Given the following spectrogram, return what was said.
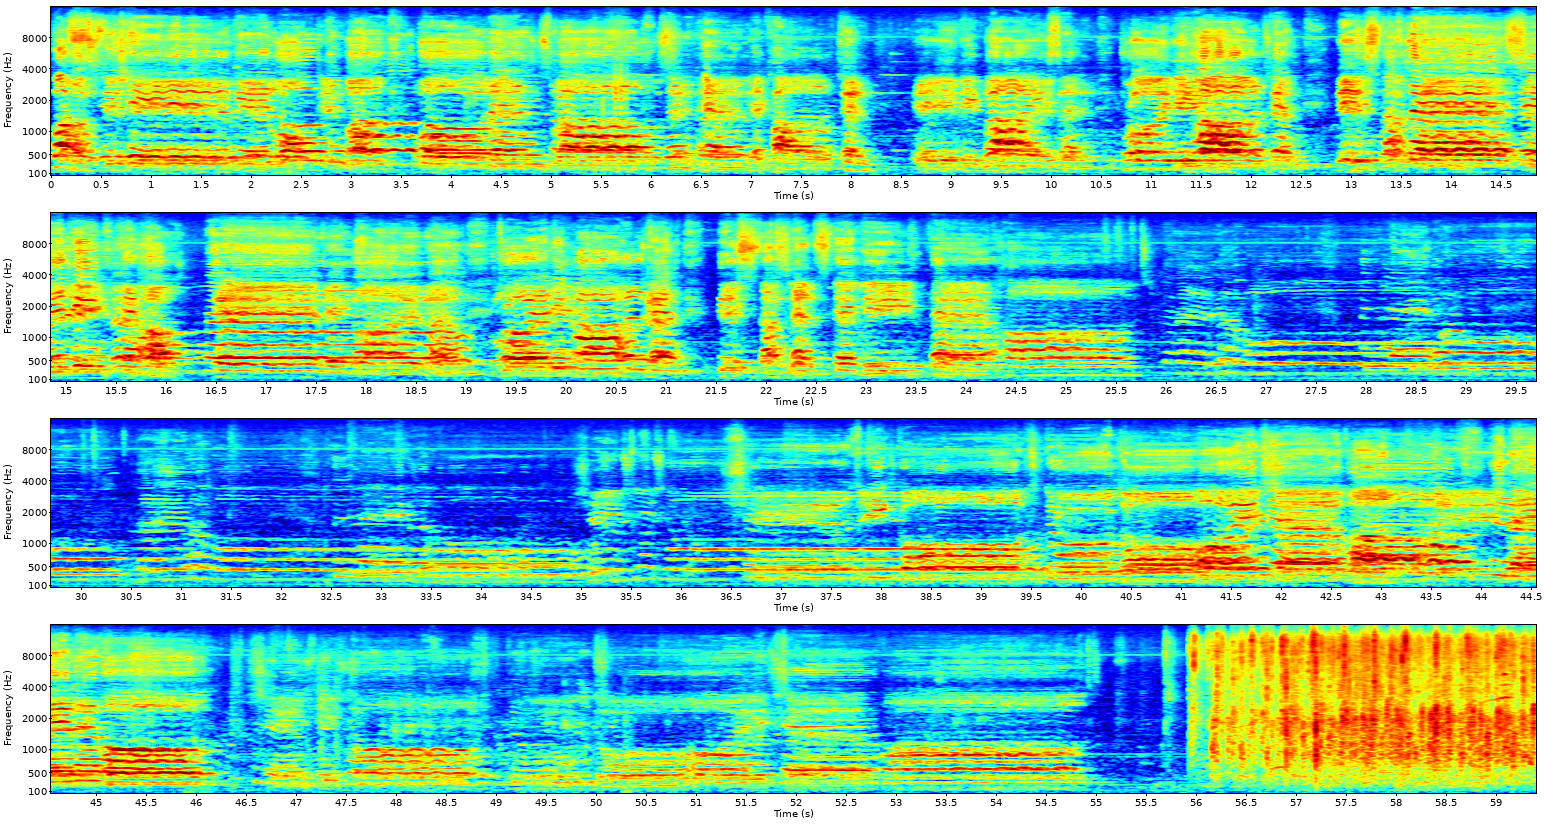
was für gelobt im Bad, Bodens helle Kalten, ewig bleiben, treu die Alten, bis das letzte Lied verhalten. Ewig bleiben, treu die Alten, bis das letzte Lied verhalten.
